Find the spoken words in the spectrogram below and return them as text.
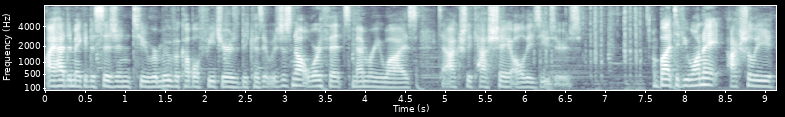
I had to make a decision to remove a couple features because it was just not worth it memory wise to actually cache all these users. But if you want to actually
